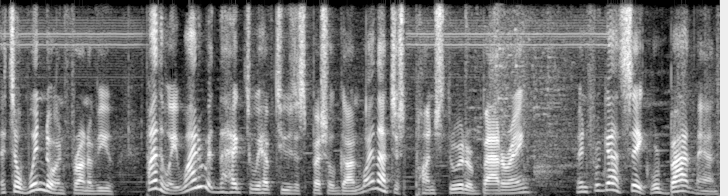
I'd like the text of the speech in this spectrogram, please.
It's a window in front of you. By the way, why the heck do we have to use a special gun? Why not just punch through it or battering? I mean, for God's sake, we're Batman.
